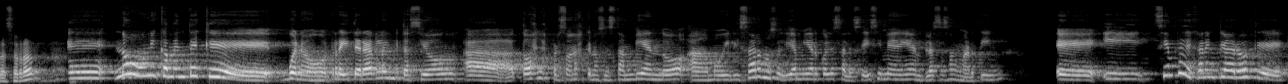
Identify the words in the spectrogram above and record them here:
para cerrar? Eh, no, únicamente que, bueno, reiterar la invitación a todas las personas que nos están viendo a movilizarnos el día miércoles a las seis y media en Plaza San Martín y siempre dejar en claro que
